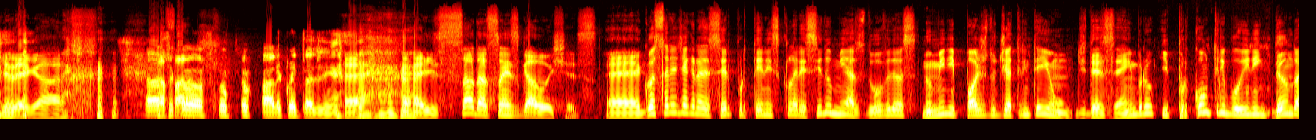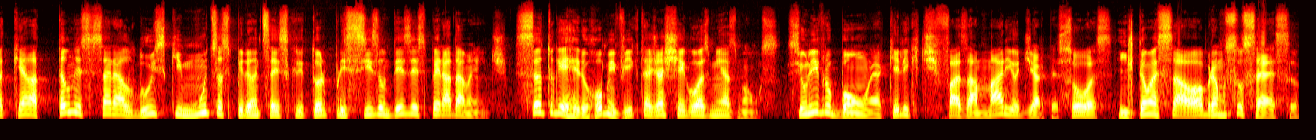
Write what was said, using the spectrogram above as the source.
Que legal. Ela, ficou, ficou preocupada, coitadinha. É, é isso. Saudações gaúchas. É, gostaria de agradecer por terem esclarecido minhas dúvidas no mini pod do dia 31 de dezembro e por contribuírem dando aquela tão necessária luz que muitos aspirantes a escritor precisam desesperadamente. Santo Guerreiro Roma Invicta já chegou às minhas mãos. Se um livro bom é aquele que te faz amar e odiar pessoas, então essa obra é um sucesso.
